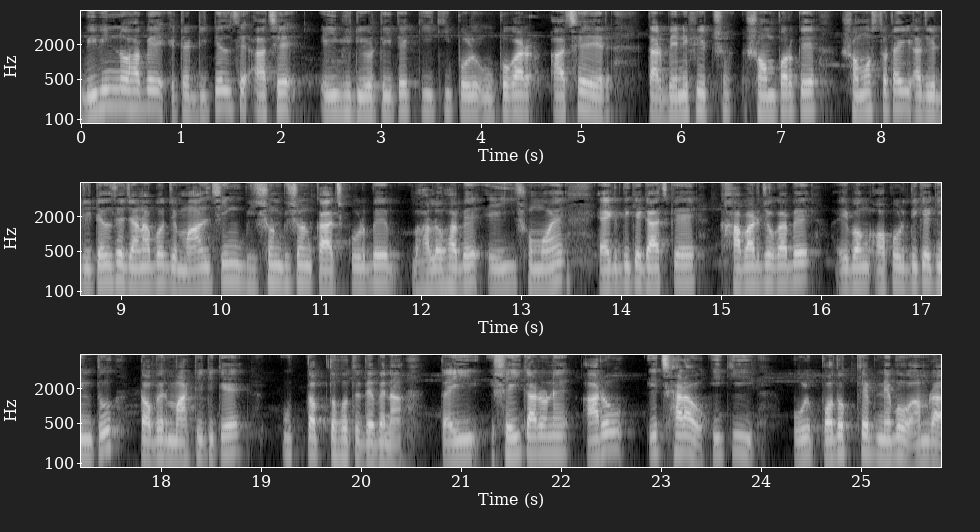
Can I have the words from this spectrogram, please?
বিভিন্নভাবে এটা ডিটেলসে আছে, এই ভিডিওটিতে কি কি উপকার আছে এর, তার বেনিফিট সম্পর্কে সমস্তটাই আজকে ডিটেলসে জানাব যে মালচিং ভীষণ ভীষণ কাজ করবে ভালোভাবে। এই সময়ে একদিকে গাছকে খাবার যোগাবে এবং অপরদিকে কিন্তু টবের মাটিটিকে উত্তপ্ত হতে দেবে না। তাই সেই কারণে আরও এছাড়াও কি কি পদক্ষেপ নেব আমরা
